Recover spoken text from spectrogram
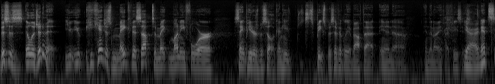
this is illegitimate. You, you, he can't just make this up to make money for St. Peter's Basilica. And he speaks specifically about that in, uh, in the 95 Theses. Yeah. And it's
